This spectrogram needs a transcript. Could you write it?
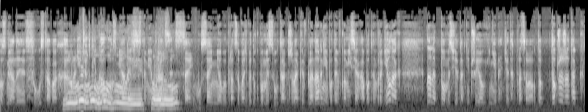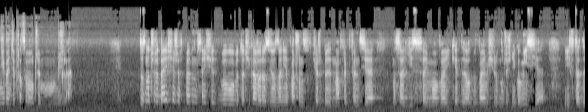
o zmiany w ustawach rolniczych, tylko o zmiany w systemie pracy Sejmu. Sejm miałby pracować według pomysłu tak, że najpierw plenarnie, potem w komisjach, a potem w regionach, no ale pomysł się jednak nie przyjął i nie będzie tak pracował. To dobrze, że tak nie będzie pracował, czy źle? To znaczy, wydaje się, że w pewnym sensie byłoby to ciekawe rozwiązanie, patrząc chociażby na frekwencję na sali sejmowej, kiedy odbywają się równocześnie komisje. I wtedy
